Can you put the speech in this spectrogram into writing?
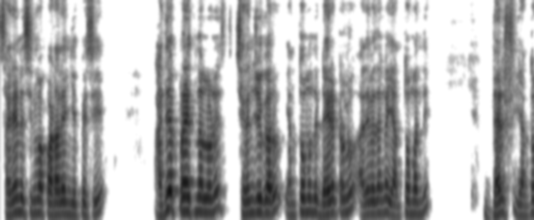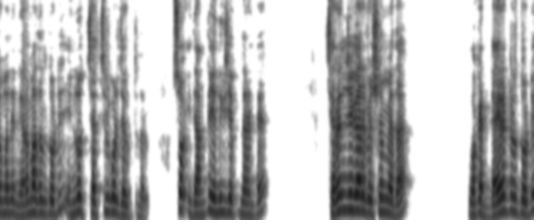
సరైన సినిమా పడాలి అని చెప్పేసి అదే ప్రయత్నాల్లోనే చిరంజీవి గారు ఎంతోమంది డైరెక్టర్లు అదేవిధంగా ఎంతోమంది దర్శి ఎంతోమంది నిర్మాతలతోటి ఎన్నో చర్చలు కూడా జరుపుతున్నారు. సో ఇదంతా ఎందుకు చెప్తున్నారంటే చిరంజీవి గారి విషయం మీద ఒక డైరెక్టర్ తోటి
